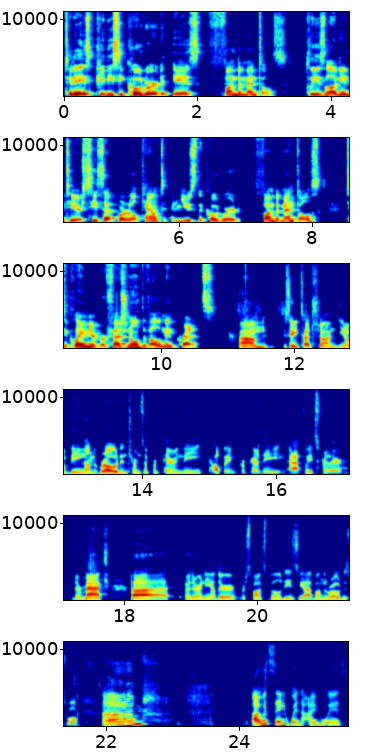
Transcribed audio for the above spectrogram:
Today's PDC code word is fundamentals. Please log into your CSEP portal account and use the code word fundamentals to claim your professional development credits. Um, so you touched on you know being on the road in terms of preparing the helping prepare the athletes for their their match. Uh, are there any other responsibilities you have on the road as well? Um, I would say when I'm with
